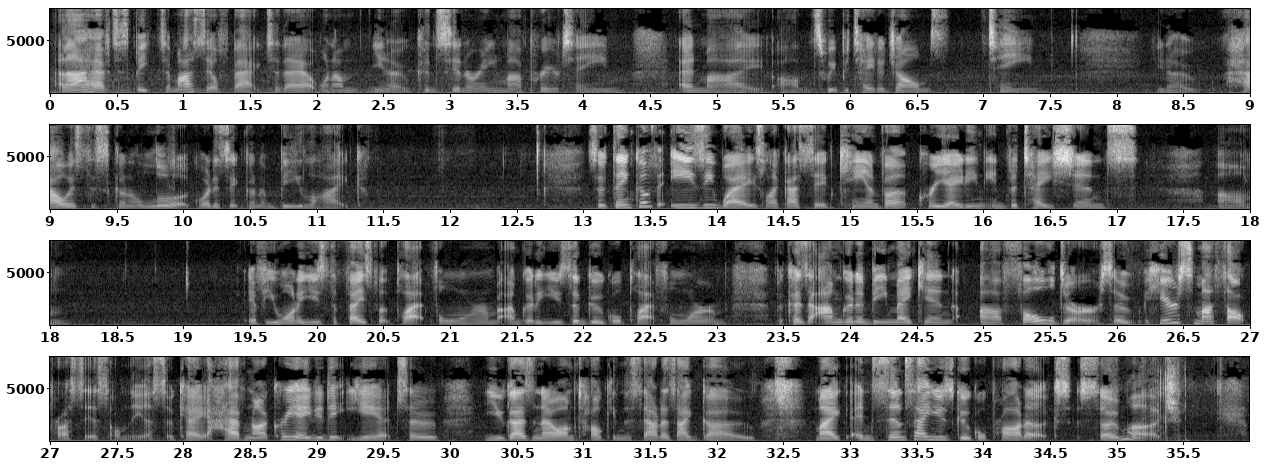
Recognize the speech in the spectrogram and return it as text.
And I have to speak to myself back to that when I'm, you know, considering my prayer team and my um, sweet potato Jones team. You know, how is this going to look? What is it going to be like? So think of easy ways, like I said, Canva, creating invitations. Um, if you want to use the Facebook platform, I'm going to use the Google platform because I'm going to be making a folder. So here's my thought process on this. Okay, I have not created it yet, so you guys know I'm talking this out as I go. My and since I use Google products so much,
